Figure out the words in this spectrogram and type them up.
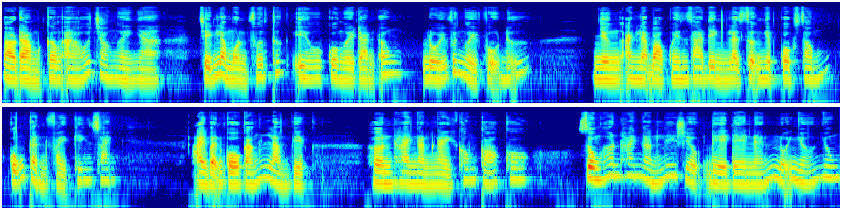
bảo đảm cơm áo cho người nhà, chính là một phương thức yêu của người đàn ông đối với người phụ nữ. Nhưng anh lại bỏ quên gia đình là sự nghiệp cuộc sống, cũng cần phải kinh doanh. Anh vẫn cố gắng làm việc. Hơn 2.000 ngày không có cô. Dùng hơn 2.000 ly rượu để đè nén nỗi nhớ nhung,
